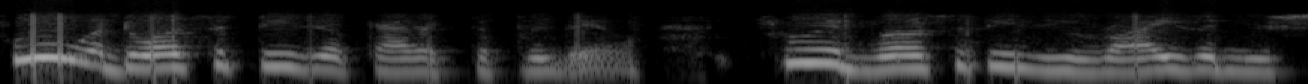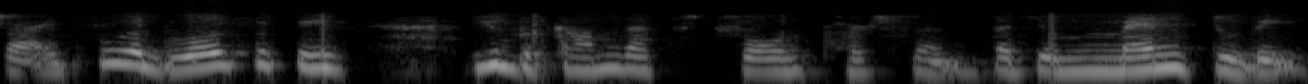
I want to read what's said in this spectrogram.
through adversities, your character prevails. Through adversities, you rise and you shine. Through adversities, you become that strong person that you're meant to be.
